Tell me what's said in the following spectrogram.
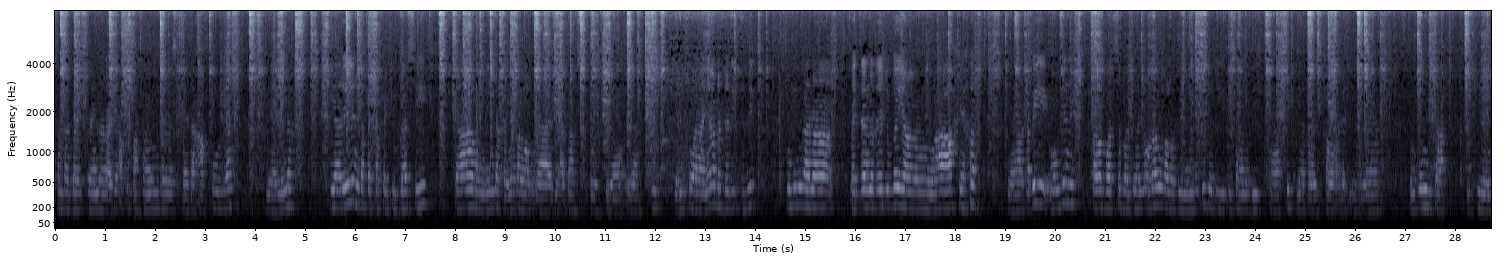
Sampai bike trainer aja aku pasangin ke sepeda aku ya. Biarin lah. Biarin capek-capek juga sih. Ya mungkin capeknya kalau udah di atas 10 kilo ya. Jadi suaranya berderit-derit. Mungkin karena bike trainernya juga yang murah ya ya tapi mungkin kalau buat sebagian orang kalau di rumah itu jadi bisa lebih kreatif ya apalagi kalau ada internet. Mungkin bisa bikin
